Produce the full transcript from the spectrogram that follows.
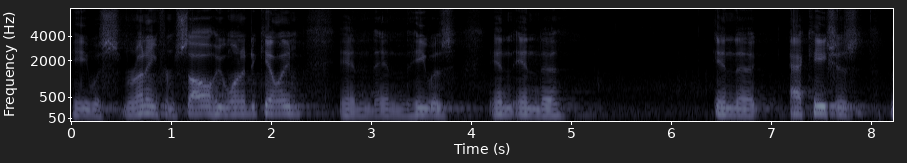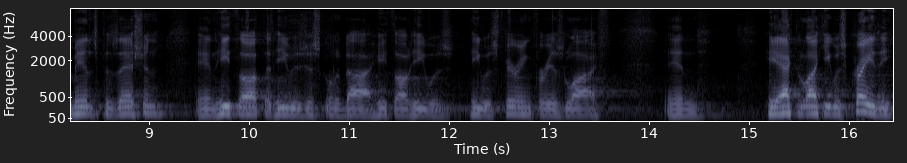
He was running from Saul, who wanted to kill him, and and he was in in the in the Achish's men's possession, and he thought that he was just going to die. He thought he was he was fearing for his life, and he acted like he was crazy.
